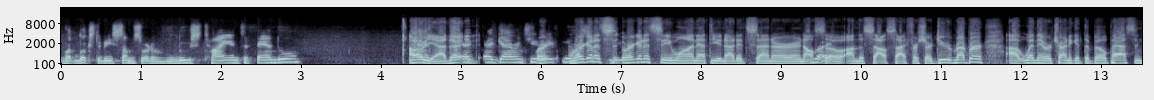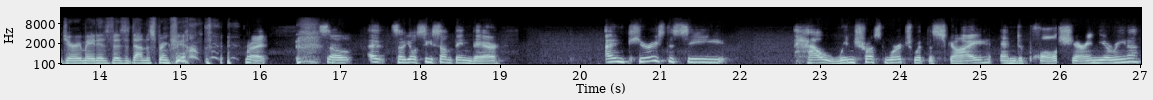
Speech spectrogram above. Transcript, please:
what looks to be some sort of loose tie-in to FanDuel. Oh yeah, at, at guaranteed we're. We're gonna see, we're gonna see one at the United Center and also right. on the South Side for sure. Do you remember uh, when they were trying to get the bill passed and Jerry made his visit down to Springfield? right. So uh, so you'll see something there. I'm curious to see how Wintrust works with the Sky and DePaul sharing the arena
